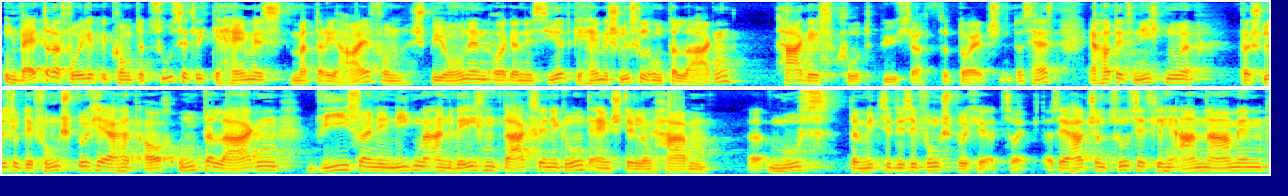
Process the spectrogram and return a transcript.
in weiterer Folge bekommt er zusätzlich geheimes Material von Spionen organisiert, geheime Schlüsselunterlagen, Tagescodebücher der Deutschen. Das heißt, er hat jetzt nicht nur verschlüsselte Funksprüche, er hat auch Unterlagen, wie so ein Enigma an welchem Tag für eine Grundeinstellung haben äh, muss, damit sie diese Funksprüche erzeugt. Also er hat schon zusätzliche Annahmen, äh,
